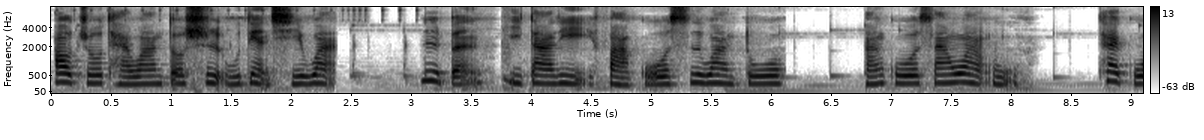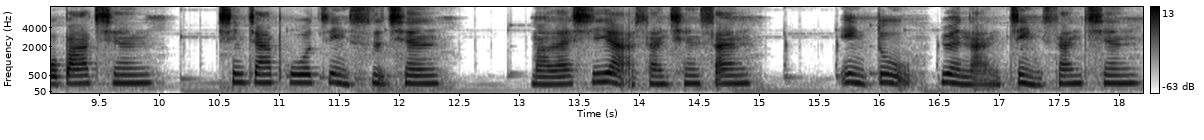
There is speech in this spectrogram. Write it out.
澳洲、台湾都是五点七万，日本、意大利、法国四万多。韩国三万五，泰国八千，新加坡近四千，马来西亚三千三，印度、越南近三千。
